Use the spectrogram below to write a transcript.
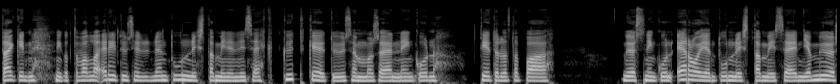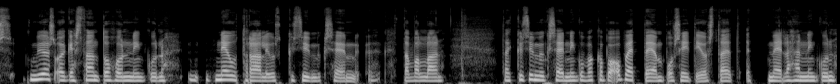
tämäkin niin kuin tavallaan erityisyyden tunnistaminen, niin se ehkä kytkeytyy semmoiseen niin kuin tietyllä tapaa myös niin kuin erojen tunnistamiseen ja myös, myös oikeastaan tuohon niin kuin neutraaliuskysymykseen tavallaan – tai kysymykseen niin kuin vaikkapa opettajan positiosta, että, että meillähän niin kuin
